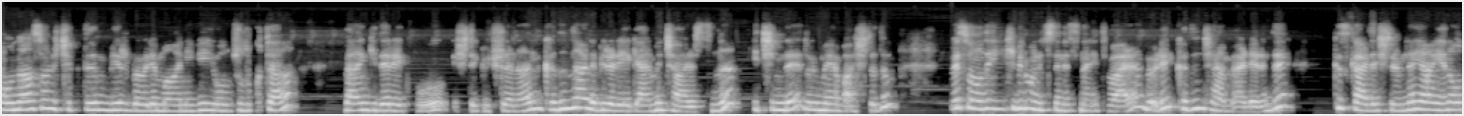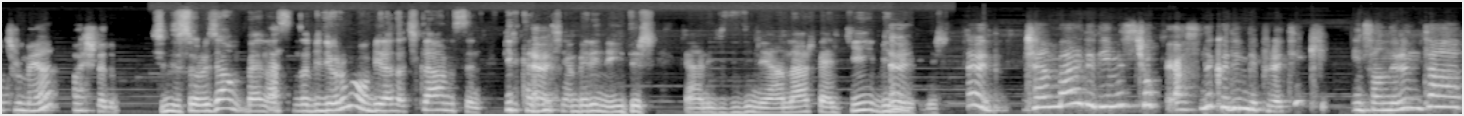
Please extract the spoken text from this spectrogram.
Ondan sonra çıktığım bir böyle manevi yolculukta ben giderek bu işte güçlenen kadınlarla bir araya gelme çağrısını içimde duymaya başladım. Ve sonunda 2013 senesinden itibaren böyle kadın çemberlerinde kız kardeşlerimle yan yana oturmaya başladım. Şimdi soracağım ben aslında biliyorum ama biraz açıklar mısın? Bir kadın Evet. çemberi nedir? Yani bizi dinleyenler belki bilmeyebilir. Evet, çember dediğimiz çok aslında kadim bir pratik. İnsanların ta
